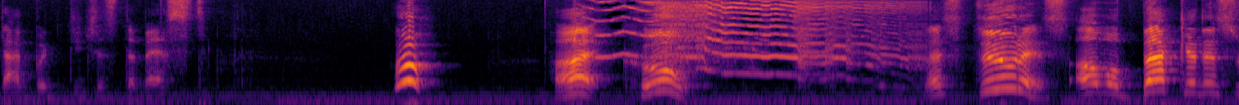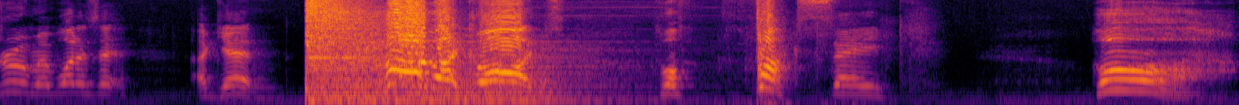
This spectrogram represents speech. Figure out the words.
that would be just the best. Woo! Alright, cool. Let's do this. Oh, we're back in this room, and what is it? Again. Oh my god! For fuck's sake! Oh,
